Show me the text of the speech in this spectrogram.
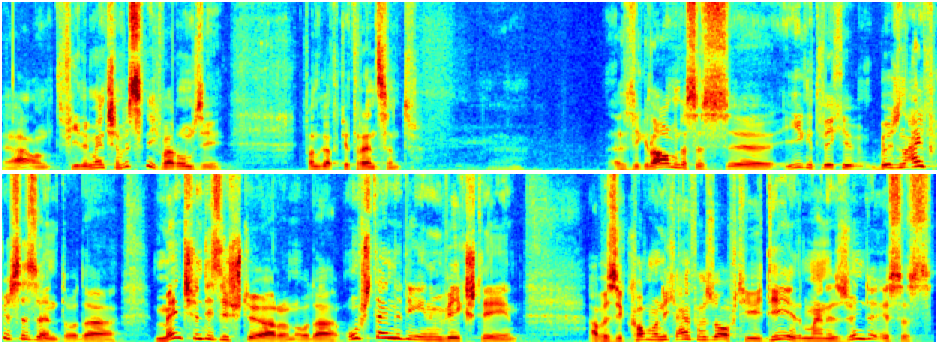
Ja, und viele Menschen wissen nicht, warum sie von Gott getrennt sind. Ja. Also sie glauben, dass es äh, irgendwelche bösen Einflüsse sind oder Menschen, die sie stören oder Umstände, die ihnen im Weg stehen. Aber sie kommen nicht einfach so auf die Idee, meine Sünde ist es,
